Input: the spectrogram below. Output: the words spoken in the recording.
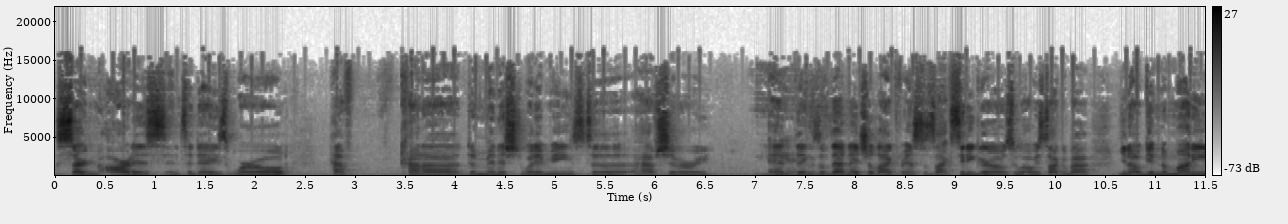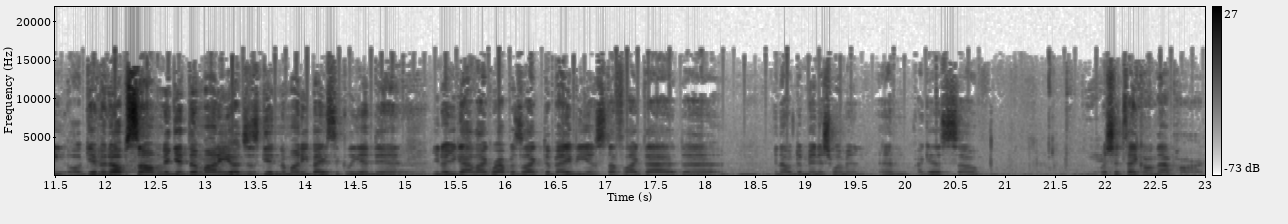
certain artists in today's world have kind of diminished what it means to have chivalry and Yes. things of that nature? Like for instance like city girls who always talking about you know getting the money or giving up something to get the money or just getting the money basically. And then Yeah. you know you got like rappers like DaBaby and stuff like that that you know diminish women and i guess so what's your take on that part?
